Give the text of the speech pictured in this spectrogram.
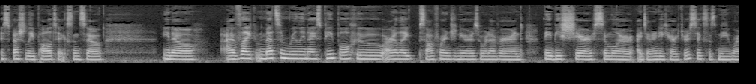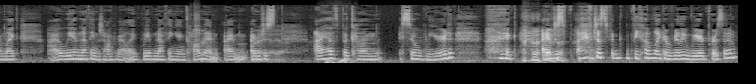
especially politics and so you know I've like met some really nice people who are like software engineers or whatever and maybe share similar identity characteristics as me where I'm like I, we have nothing to talk about like we have nothing in common sure. I'm I'm right, just yeah, yeah. I have become so weird. like I've just I've just become like a really weird person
